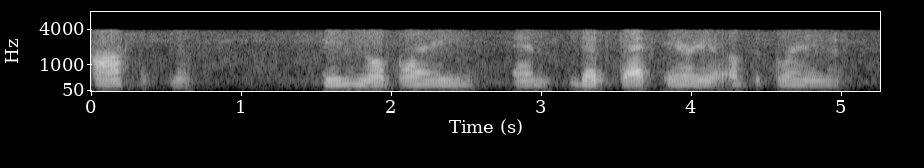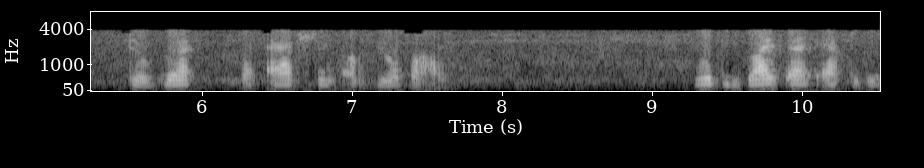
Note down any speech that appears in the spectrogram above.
consciousness in your brain and let that area of the brain direct the action of your body. We'll be right back after this.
